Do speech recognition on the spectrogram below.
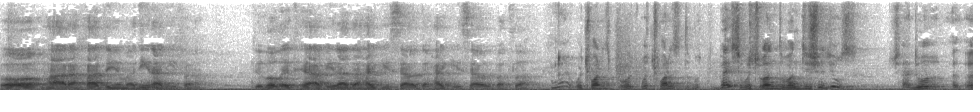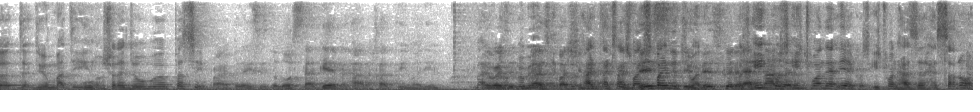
או הערכת דיומדין עדיפה, דלא לתהה אווירה דהי גיסה ודהי גיסה ובטלה. Yeah, which one is which one is the, basically which one the one you should use? Should I do uh, the, do madin or should I do uh, pasim? Right, but then he says דלא סגה בהערכת דיומדין. In Right, other words, the remember, last question I, is, that's is why I explained it this, to you. is this good and Because that's each, not because good? each one, yeah, because each one has a hasanon.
